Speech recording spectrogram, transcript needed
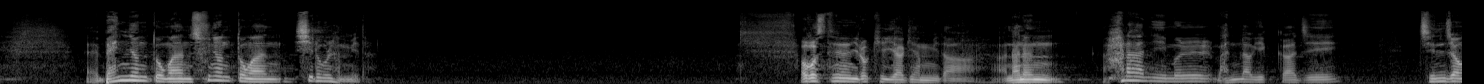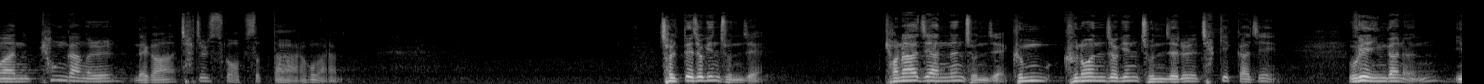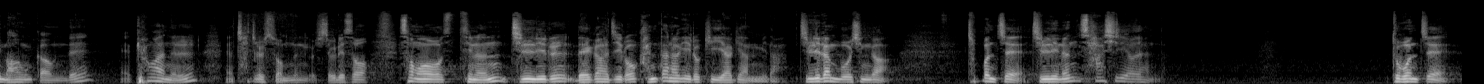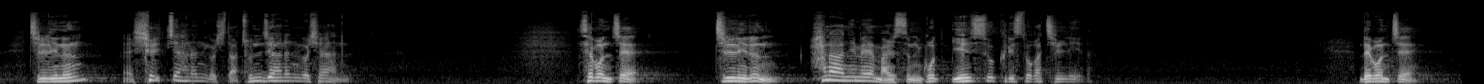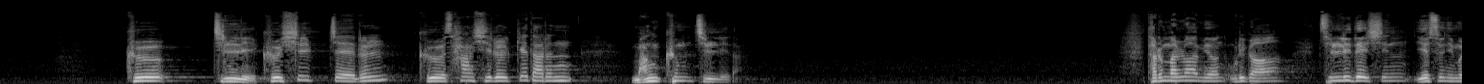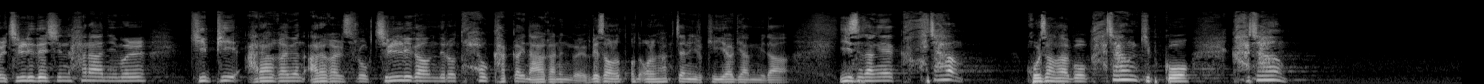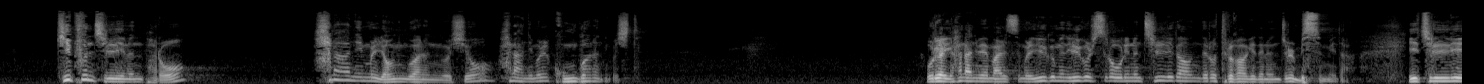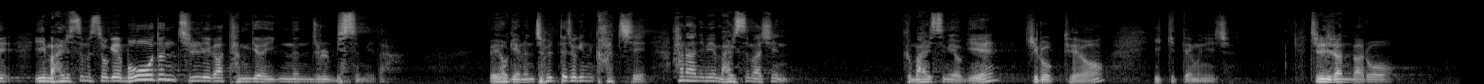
몇 년 동안 수년 동안 씨름을 합니다. 어거스틴은 이렇게 이야기합니다. 나는 하나님을 만나기까지 진정한 평강을 내가 찾을 수가 없었다라고 말합니다. 절대적인 존재, 변하지 않는 존재, 근, 근원적인 존재를 찾기까지 우리의 인간은 이 마음 가운데 평안을 찾을 수 없는 것이죠. 그래서 성어스틴은 진리를 네 가지로 간단하게 이렇게 이야기합니다. 진리란 무엇인가? 첫 번째, 진리는 사실이어야 한다. 두 번째, 진리는 실제하는 것이다. 존재하는 것이어야 한다. 세 번째, 진리는 하나님의 말씀, 곧 예수 그리스도가 진리이다. 네 번째, 그 진리, 그 실제를, 그 사실을 깨달은 만큼 진리다. 다른 말로 하면 우리가 진리 대신 예수님을, 진리 대신 하나님을 깊이 알아가면 알아갈수록 진리 가운데로 더욱 가까이 나아가는 거예요. 그래서 어느 학자는 이렇게 이야기합니다. 이 세상에 가장 고상하고 가장 깊고 가장 깊은 진리는 바로 하나님을 연구하는 것이요. 하나님을 공부하는 것이다. 우리가 이 하나님의 말씀을 읽으면 읽을수록 우리는 진리 가운데로 들어가게 되는 줄 믿습니다. 이 진리, 이 말씀 속에 모든 진리가 담겨 있는 줄 믿습니다. 왜 여기에는 절대적인 가치, 하나님이 말씀하신 그 말씀이 여기에 기록되어 있기 때문이죠. 진리란 바로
